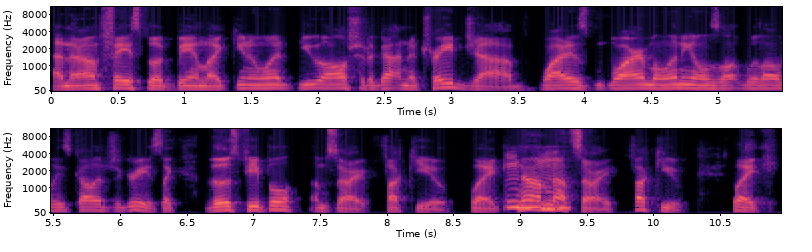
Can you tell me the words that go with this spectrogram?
and they're on Facebook being like, you know what, you all should have gotten a trade job. Why is why are millennials with all these college degrees? Like those people, I'm sorry, fuck you. Like, no, I'm not mm-hmm. sorry, fuck you. Like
